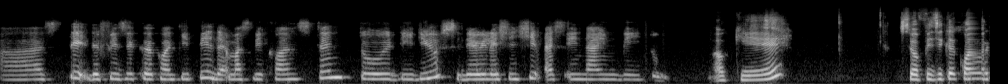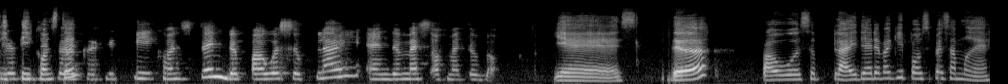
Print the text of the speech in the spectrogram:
Uh, state the physical quantity that must be constant to deduce the relationship as in 9B2. Okay. So physical So, the quantity physical constant? Quantity constant, the power supply and the mass of metal block. Yes. The power supply dia ada bagi power supply sama eh?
